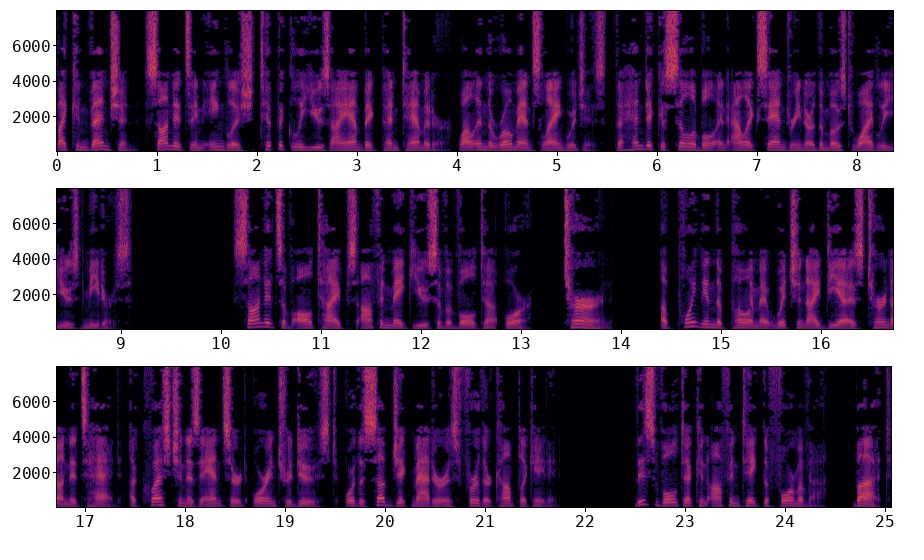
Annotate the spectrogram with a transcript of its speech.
By convention, sonnets in English typically use iambic pentameter, while in the Romance languages, the hendecasyllable and alexandrine are the most widely used meters. Sonnets of all types often make use of a volta, or turn, a point in the poem at which an idea is turned on its head, a question is answered or introduced, or the subject matter is further complicated. This volta can often take the form of a but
